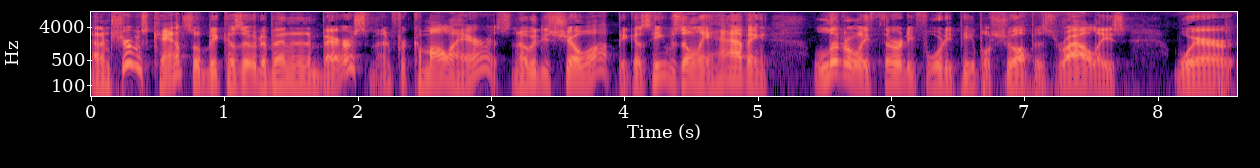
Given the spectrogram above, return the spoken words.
And I'm sure it was canceled because it would have been an embarrassment for Kamala Harris. Nobody to show up because he was only having literally 30, 40 people show up his rallies where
